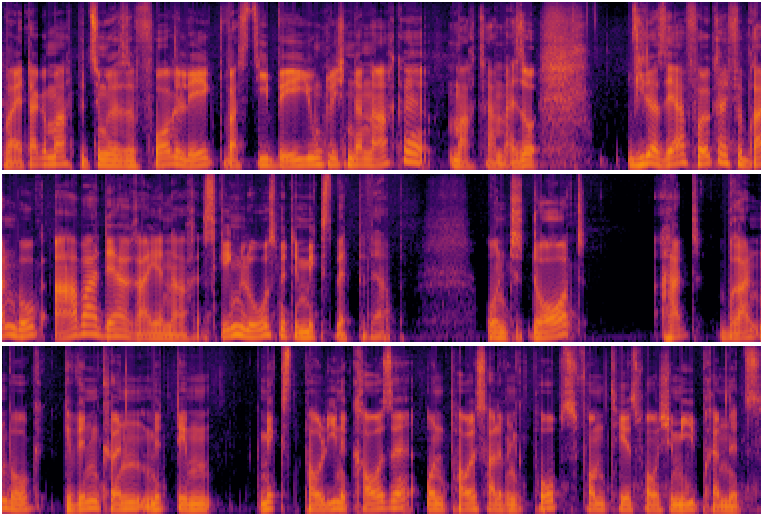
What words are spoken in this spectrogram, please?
weitergemacht, beziehungsweise vorgelegt, was die B-Jugendlichen danach gemacht haben. Also wieder sehr erfolgreich für Brandenburg, aber der Reihe nach. Es ging los mit dem Mixed-Wettbewerb. Und dort hat Brandenburg gewinnen können mit dem Mixed Pauline Krause und Paul Sullivan Pops vom TSV Chemie Premnitz.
